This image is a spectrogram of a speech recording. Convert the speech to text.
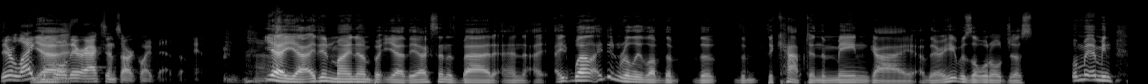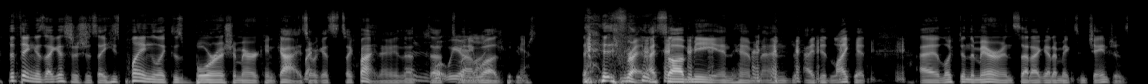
they're likable. Yeah. Their accents are quite bad though. Man. Uh, yeah, yeah, I didn't mind him, but yeah, the accent is bad, and I, I well, I didn't really love the the the the captain, the main guy of there. He was a little just. Well, I mean, the thing is, I guess I should say he's playing like this boorish American guy, so I guess it's like fine. I mean, That that, is what what, he like, was, but he yeah. was right. I saw me in him, and I didn't like it. I looked in the mirror and said, "I got to make some changes."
